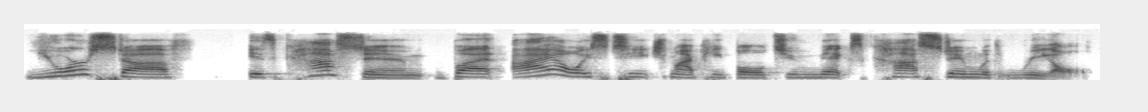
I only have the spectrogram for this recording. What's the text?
Your stuff is costume, but I always teach my people to mix costume with real.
